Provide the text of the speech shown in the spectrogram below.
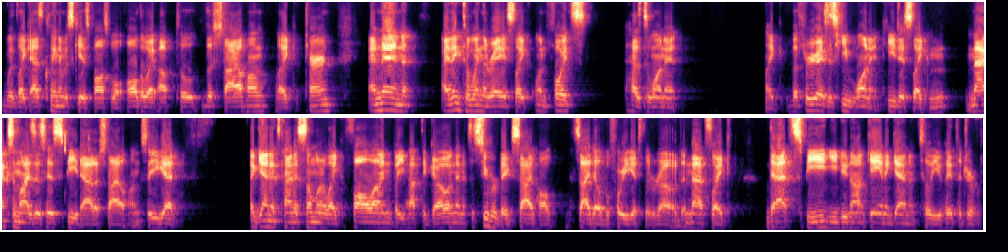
with like as clean of a ski as possible, all the way up to the Steilhang like turn, and then I think to win the race, like when Feuz has won it, like the three races he won it, he just like m- maximizes his speed out of Steilhang. So you get again, it's kind of similar like fall line, but you have to go, and then it's a super big side hill side hill before you get to the road, and that's like that speed you do not gain again until you hit the tra-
